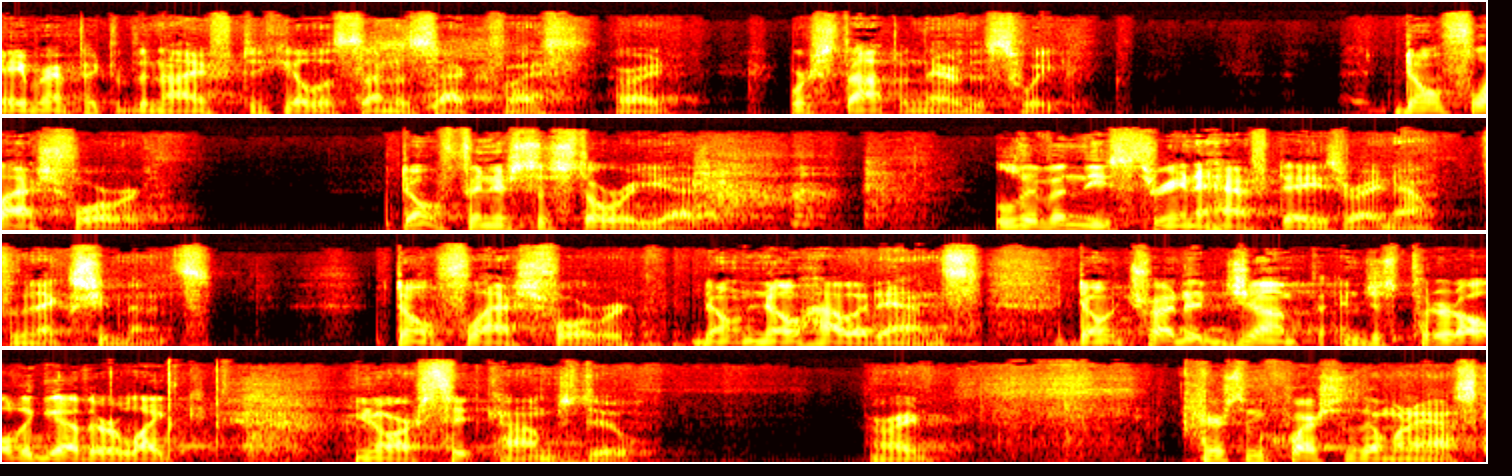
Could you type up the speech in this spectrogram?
Abraham picked up the knife to kill his son as sacrifice. All right. We're stopping there this week. Don't flash forward. Don't finish the story yet. Live in these three and a half days right now for the next few minutes. Don't flash forward. Don't know how it ends. Don't try to jump and just put it all together like, you know, our sitcoms do. All right? Here's some questions I want to ask.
